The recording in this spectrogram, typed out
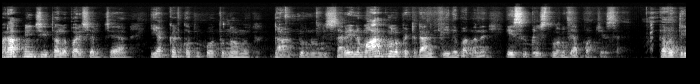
మన ఆత్మీయ జీవితాల్లో పరిశీలన చేయాలి. ఎక్కడ తప్పిపోతున్నాము? దాంట్లో నుండి సరైన మార్గంలో పెట్టడానికి ఈ నిబంధన యేసుక్రీస్తు మనకు ఏర్పాటు చేశారు కాబట్టి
